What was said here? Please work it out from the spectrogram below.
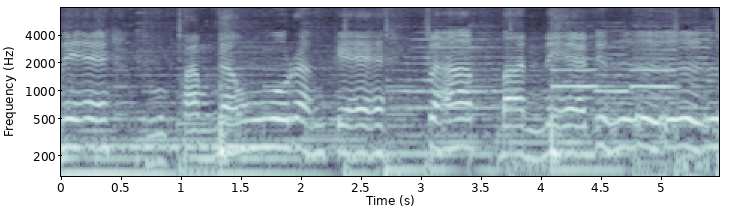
แม่ถูกความเหงารังแกกลับบ้านแน่เด้อ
